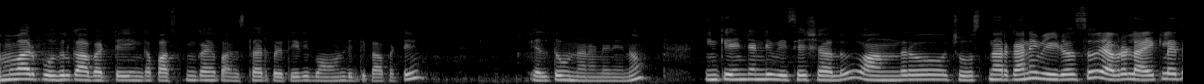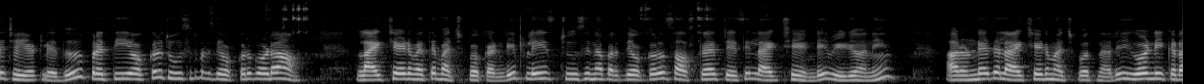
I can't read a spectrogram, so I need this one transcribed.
అమ్మవారి పూజలు కాబట్టి ఇంకా పసుపుకాయ పంచుతారు ప్రతిదీ బాగుండిద్ది కాబట్టి వెళ్తూ ఉన్నానండి నేను. ఇంకేంటండి విశేషాలు? అందరూ చూస్తున్నారు కానీ వీడియోస్ ఎవరు లైక్లు అయితే చేయట్లేదు. ప్రతి ఒక్కరు చూసిన ప్రతి ఒక్కరు కూడా లైక్ చేయడం అయితే మర్చిపోకండి. ప్లీజ్ చూసిన ప్రతి ఒక్కరూ సబ్స్క్రైబ్ చేసి లైక్ చేయండి వీడియోని. ఆ రెండు అయితే లైక్ చేయడం మర్చిపోతున్నారు. ఇగోండి ఇక్కడ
